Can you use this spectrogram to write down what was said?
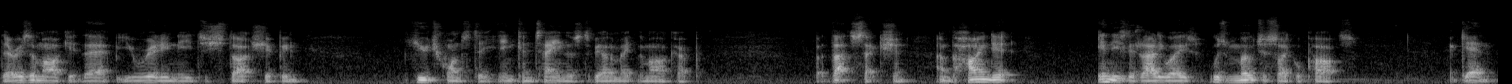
There is a market there, but you really need to start shipping huge quantity in containers to be able to make the markup. But that section, and behind it, in these little alleyways, was motorcycle parts. Again,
